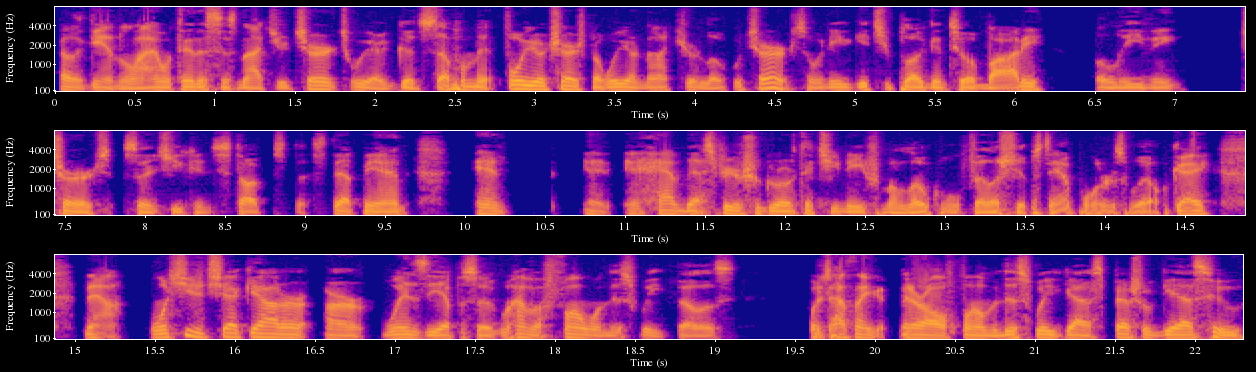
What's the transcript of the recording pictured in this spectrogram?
Because again, the Lion Within Us is not your church. We are a good supplement for your church, but we are not your local church. So we need to get you plugged into a body believing church so that you can start step in and and, and, have that spiritual growth that you need from a local fellowship standpoint as well. Okay. Now, I want you to check out our, our Wednesday episode. We'll have a fun one this week, fellas, which I think they're all fun. But this week, got a special guest who,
